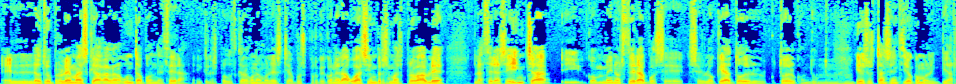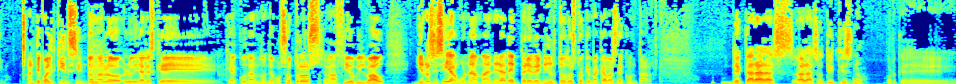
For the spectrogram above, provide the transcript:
El otro problema es que hagan algún tapón de cera y que les produzca alguna molestia, pues porque con el agua siempre es más probable, la cera se hincha y con menos cera pues se, se bloquea todo el, todo el conducto. Y eso es tan sencillo como limpiarlo. Ante cualquier síntoma, lo, lo ideal es que, que acudan donde vosotros, Sí. a CIO Bilbao. Yo no sé si hay alguna manera de prevenir todo esto que me acabas de contar. De cara a las, a las otitis, no, porque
